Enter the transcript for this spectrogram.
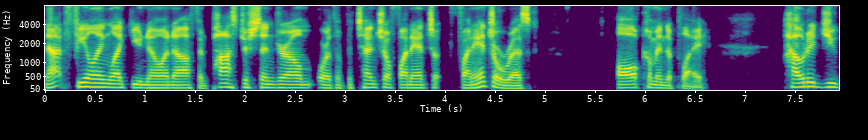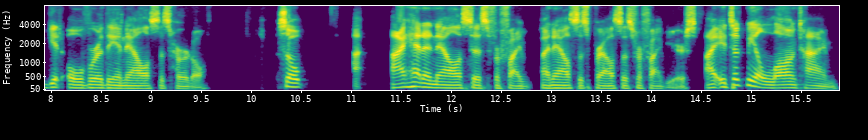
not feeling like you know enough, imposter syndrome, or the potential financial financial risk all come into play. How did you get over the analysis hurdle? So I had analysis for five analysis paralysis for five years. I, it took me a long time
